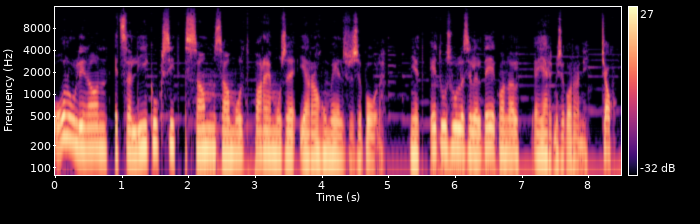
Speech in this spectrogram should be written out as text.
oluline on, et sa liiguksid samm-sammult paremuse ja rahumeelsuse poole. nii et edu sulle sellel teekonnal ja järgmise korrani, tšau!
